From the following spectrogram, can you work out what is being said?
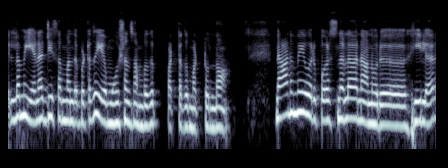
எல்லாமே எனர்ஜி சம்பந்தப்பட்டது எமோஷன் சம்பந்தப்பட்டது மட்டும்தான். நானுமே ஒரு பர்சனலா நான் ஒரு ஹீலர்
